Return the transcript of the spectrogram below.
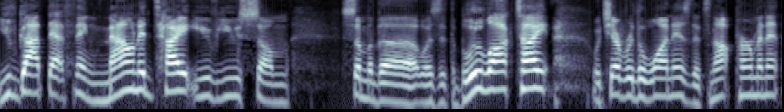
you've got that thing mounted tight you've used some some of the was it the blue loctite whichever the one is that's not permanent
